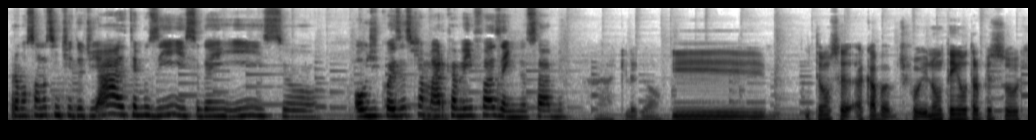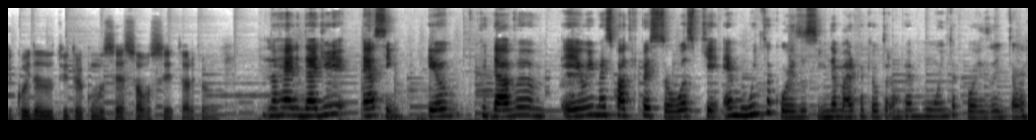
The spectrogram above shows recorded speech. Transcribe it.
promoção no sentido de, ah, temos isso, ganhe isso. Ou de coisas que a marca vem fazendo, sabe? Ah, que legal. E. Então você acaba, tipo, e não tem outra pessoa que cuida do Twitter com você, é só você, teoricamente. Na realidade, é assim, eu cuidava, eu e mais quatro pessoas, porque é muita coisa, assim, da marca que eu trampo, é muita coisa, então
